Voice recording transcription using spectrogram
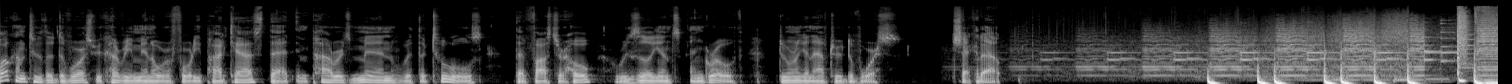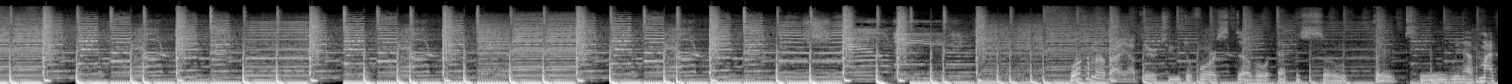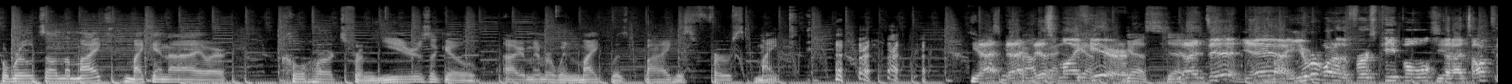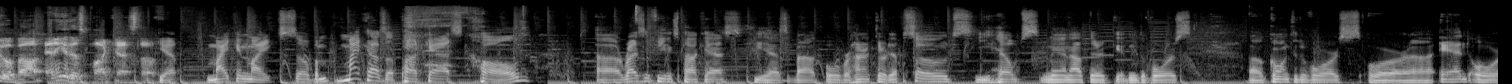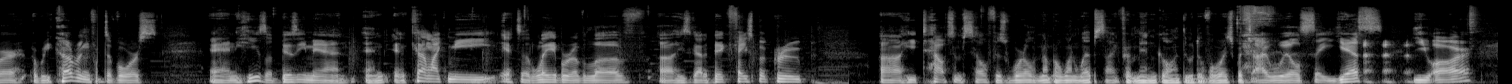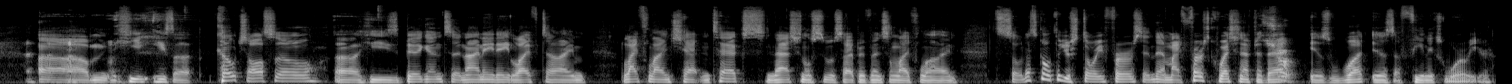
Welcome to the Divorce Recovery Men Over 40 podcast that empowers men with the tools that foster hope, resilience, and growth during and after divorce. Check it out. To Divorce Double episode 13. We have Michael Rhodes on the mic. Mike and I are cohorts from years ago. I remember when Mike was buying his first mic. That this mic yes, here. Yes, yes. I did. Yeah, Mike. you were one of the first people that I talked to about any of this podcast stuff. Yep, Mike and Mike. So, but Mike has a podcast called uh, Rising Phoenix podcast. He has about over 130 episodes. He helps men out there getting divorced, uh, going through divorce, or uh, and or recovering from divorce. And he's a busy man, and and kind of like me, it's a labor of love. Uh, he's got a big Facebook group. Uh, he touts himself as world number one website for men going through divorce, which I will say yes, you are. Um, he, he's a coach also. Uh, he's big into 988 Lifetime, Lifeline Chat and Text, National Suicide Prevention Lifeline. So let's go through your story first. And then my first question after that sure. is, what is a Phoenix Warrior?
